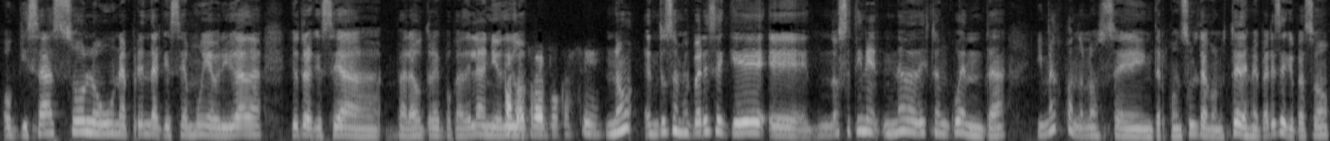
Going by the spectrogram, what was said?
o quizás solo una prenda que sea muy abrigada y otra que sea para otra época del año. Para otra época, sí. ¿No? Entonces me parece que eh, no se tiene nada de esto en cuenta, y más cuando no se interconsulta con ustedes. Me parece que pasó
